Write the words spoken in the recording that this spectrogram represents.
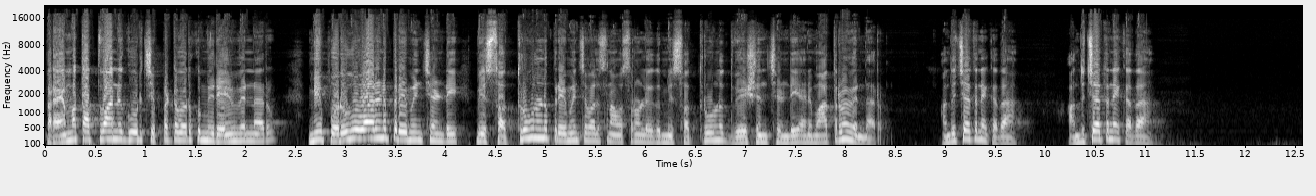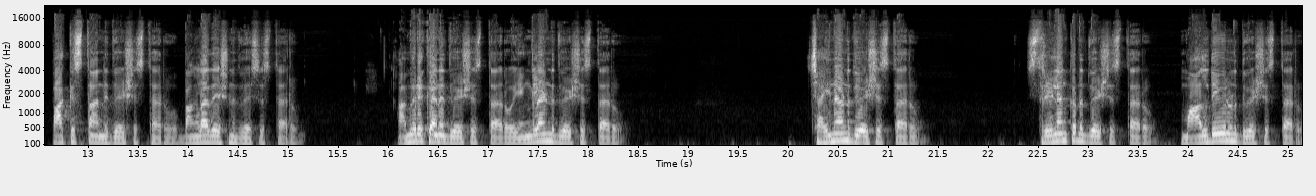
ప్రేమతత్వాన్ని గురించి ఇప్పటి వరకు మీరేం విన్నారు? మీ పొరుగు వారిని ప్రేమించండి మీ శత్రువులను ప్రేమించవలసిన అవసరం లేదు మీ శత్రువులను ద్వేషించండి అని మాత్రమే విన్నారు. అందుచేతనే కదా అందుచేతనే కదా పాకిస్తాన్ని ద్వేషిస్తారు బంగ్లాదేశ్ని ద్వేషిస్తారు అమెరికాని ద్వేషిస్తారు ఇంగ్లాండ్ని ద్వేషిస్తారు చైనాను ద్వేషిస్తారు శ్రీలంకను ద్వేషిస్తారు మాల్దీవులను ద్వేషిస్తారు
